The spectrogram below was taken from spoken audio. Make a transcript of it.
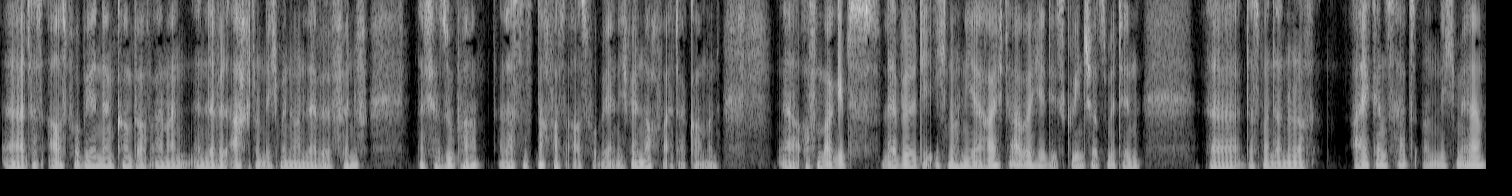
äh, das ausprobieren, dann kommen wir auf einmal in Level 8 und nicht mehr nur in Level 5. Das ist ja super. Dann lass uns noch was ausprobieren. Ich will noch weiterkommen. Ja, offenbar gibt's Level, die ich noch nie erreicht habe. Hier die Screenshots mit den, äh, dass man da nur noch Icons hat und nicht mehr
